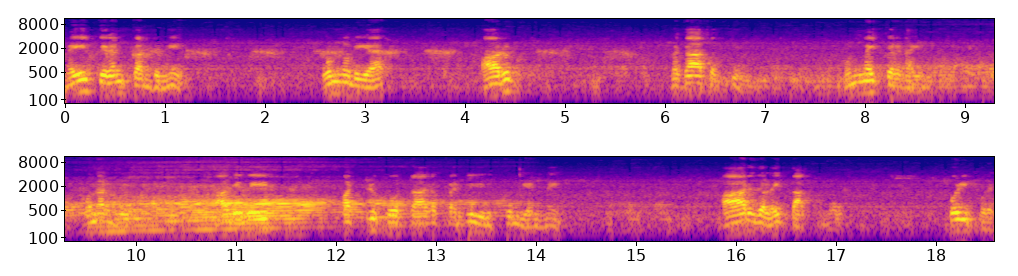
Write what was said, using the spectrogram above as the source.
மெய்த்திறன் கண்டு நீர் உன்னுடைய அரு பிரகாசத்தில் உண்மை திறனை உணர்ந்து அதுவே பற்று கோட்டாக கருதி இருக்கும் என்னை. ஆறுதலை தாக்குங்கள் பொழிப்புரை.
